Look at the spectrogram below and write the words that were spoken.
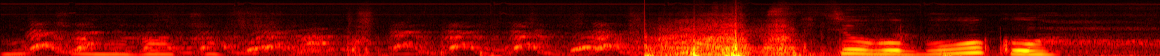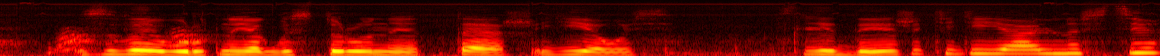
Нічого не бачу. Цього боку, з виворотної якби сторони, теж є ось сліди життєдіяльності.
